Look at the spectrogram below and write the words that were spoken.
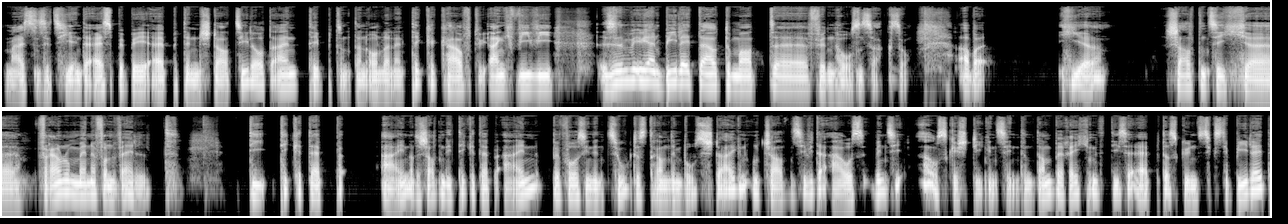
meistens jetzt hier in der SBB-App den Start-Zielort eintippt und dann online ein Ticket kauft, wie, eigentlich wie, wie, es ist wie ein Billetautomat äh, für den Hosensack. So. Aber hier schalten sich äh, Frauen und Männer von Welt die Ticket-App ein oder schalten die Ticket-App ein, bevor sie in den Zug, das Tram, den Bus steigen und schalten sie wieder aus, wenn sie ausgestiegen sind. Und dann berechnet diese App das günstigste Billett,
